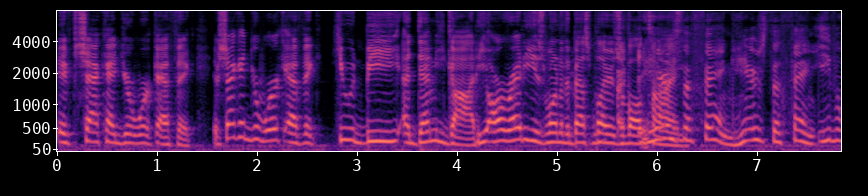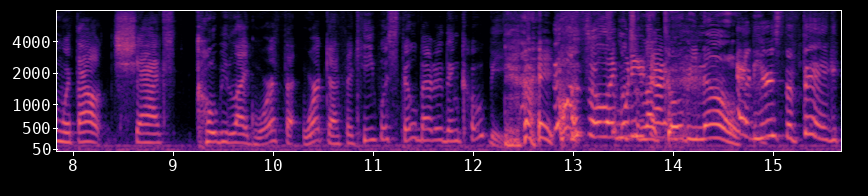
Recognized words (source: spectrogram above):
if Shaq had your work ethic. If Shaq had your work ethic, he would be a demigod. He already is one of the best players of all time. Here's the thing. Here's the thing. Even without Shaq's Kobe-like work work ethic, he was still better than Kobe. Right. so like, what Much do you like try- Kobe, no. And here's the thing:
